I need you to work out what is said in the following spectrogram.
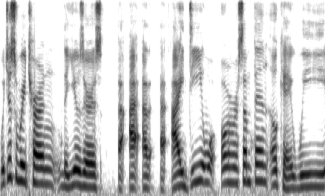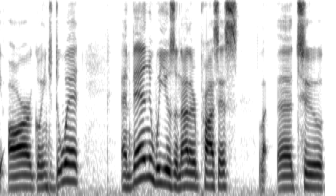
we just return the user's uh, ID uh, uh, or something. Okay, we are going to do it. And then we use another process uh, to,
